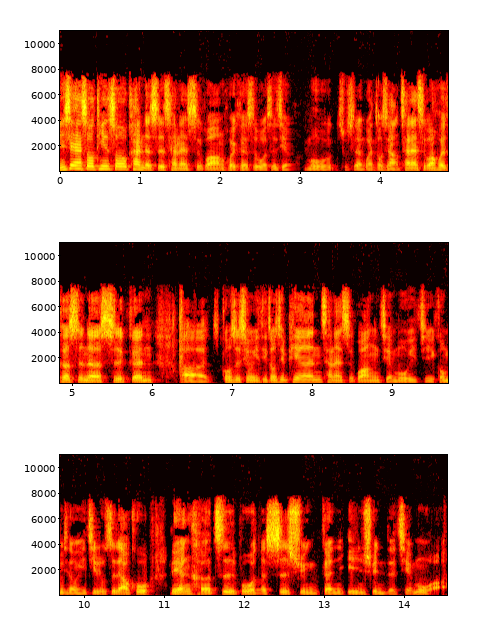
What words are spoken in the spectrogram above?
您现在收听收看的是《灿烂时光会客室》，我是节目主持人管中祥。《灿烂时光会客室》呢是跟呃公司新闻议题中心 PN《灿烂时光》节目以及公民行动影音纪录资料库联合制播的视讯跟音讯的节目哦，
